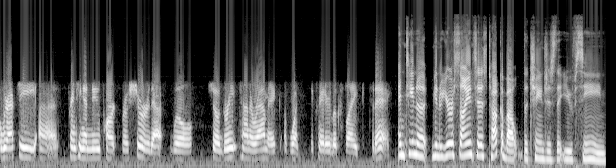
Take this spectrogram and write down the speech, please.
we're actually uh, printing a new park brochure that will show a great panoramic of what the crater looks like today. And Tina, you know, you're a scientist. Talk about the changes that you've seen.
